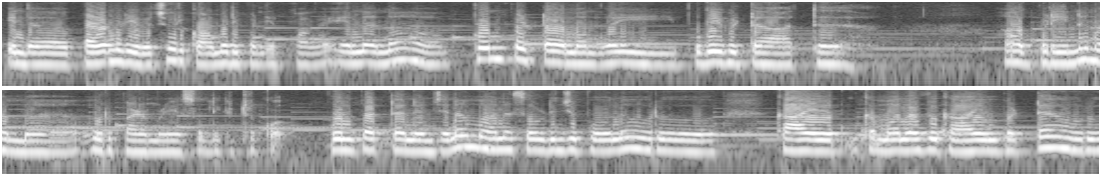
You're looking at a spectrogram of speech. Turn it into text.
இந்த பழமொழியை வச்சு ஒரு காமெடி பண்ணியிருப்பாங்க. என்னன்னா புண்பட்ட மனதை புகைவிட்டு ஆத்து அப்படின்னு நம்ம ஒரு பழமொழியை சொல்லிக்கிட்டு இருக்கோம். புண்பட்ட நெஞ்சுனா மனசு ஒடிஞ்சு போன ஒரு காய க- மனது காயம்பட்ட ஒரு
